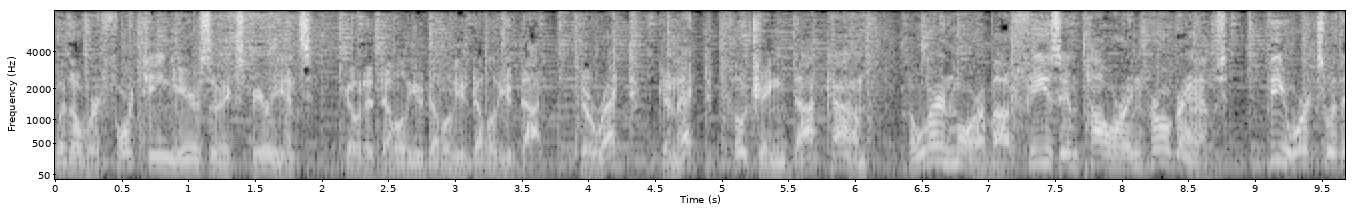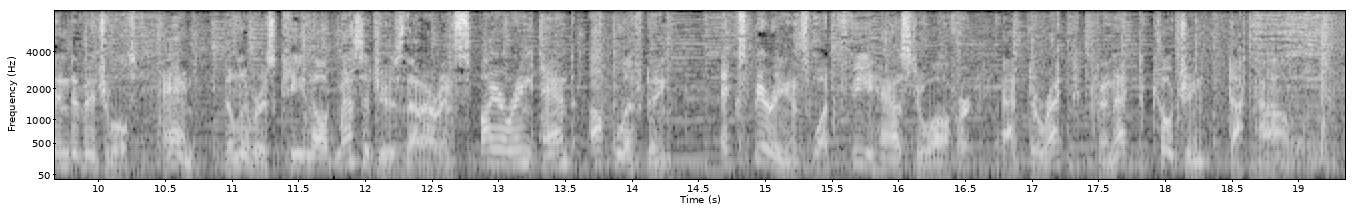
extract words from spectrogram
with over 14 years of experience. Go to www.directconnectcoaching.com to learn more about Fi's empowering programs. Fi works with individuals and delivers keynote messages that are inspiring and uplifting. Experience what Fee has to offer at directconnectcoaching.com.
